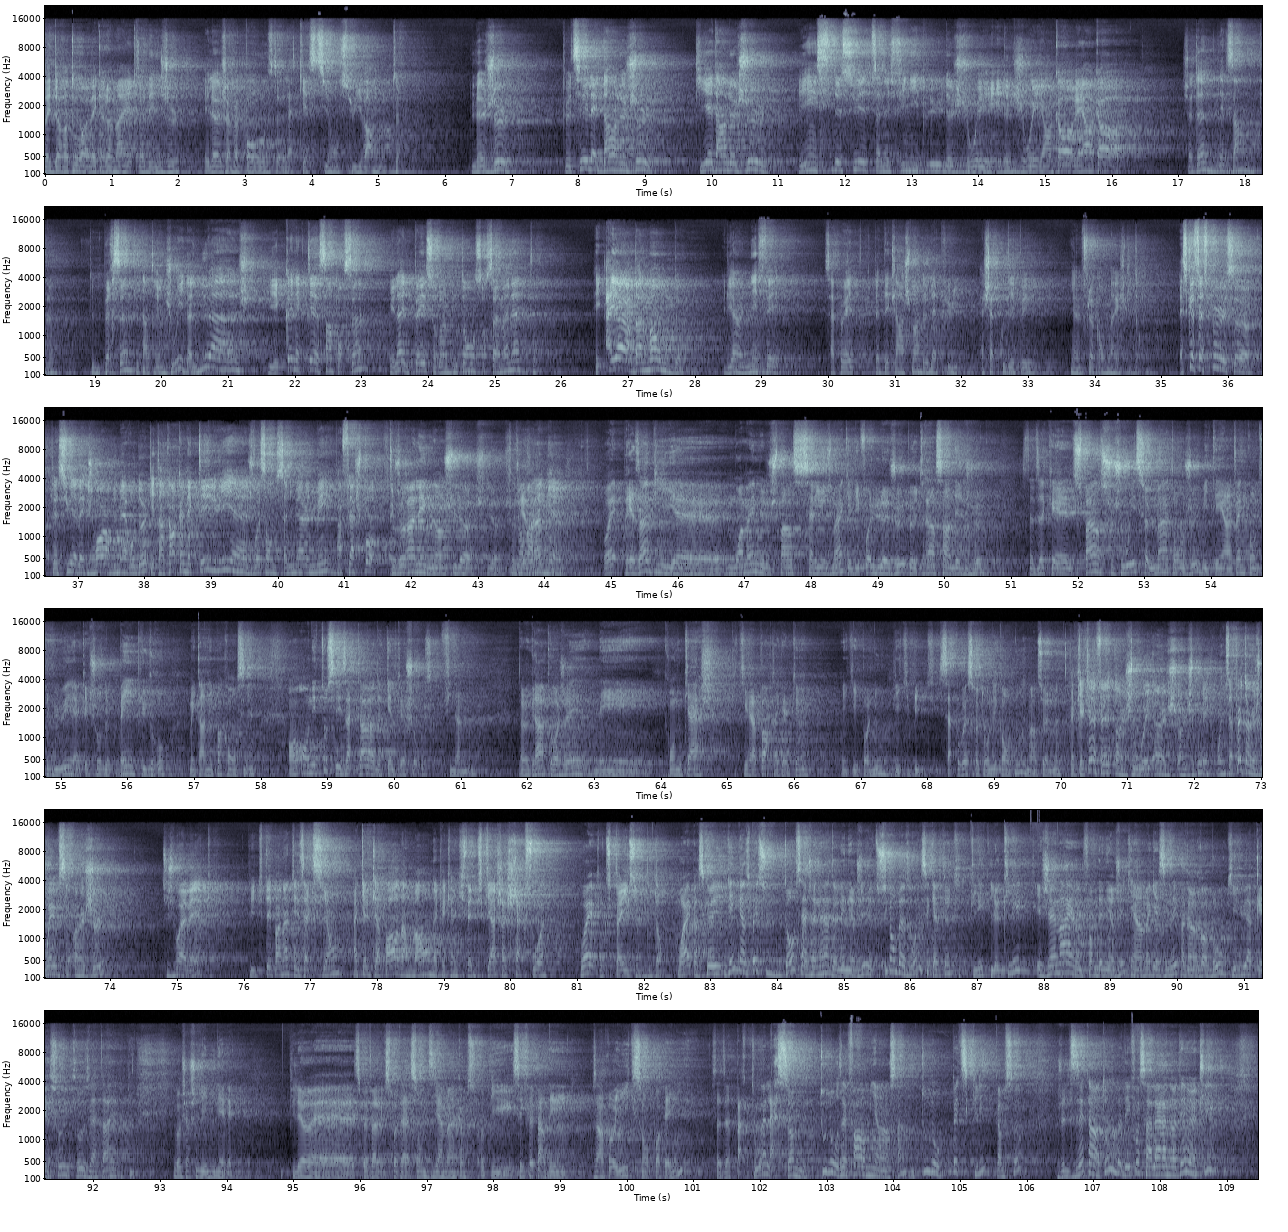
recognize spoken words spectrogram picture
Vous êtes de retour avec le maître des jeux, et là je me pose la question suivante. Le jeu peut-il être dans le jeu? Qui est dans le jeu? Et ainsi de suite, ça ne finit plus de jouer et de jouer encore et encore. Je donne l'exemple d'une personne qui est en train de jouer dans le nuage. Il est connecté à 100%, et là il pèse sur un bouton sur sa manette. Et ailleurs dans le monde, il y a un effet. Ça peut être le déclenchement de la pluie. À chaque coup d'épée, il y a un flocon de neige qui tombe. Est-ce que ça se peut, ça? Je suis avec joueur numéro 2 qui est encore connecté, lui. euh, je vois son, sa lumière allumée. Elle flash pas. Toujours en ligne, non, je suis là, je suis là. Je suis Toujours en ligne. Ouais, présent, puis euh, moi-même, je pense sérieusement que des fois, le jeu peut transcender le jeu. C'est-à-dire que tu penses jouer seulement à ton jeu, mais tu es en train de contribuer à quelque chose de bien plus gros, mais tu n'en es pas conscient. On, est tous les acteurs de quelque chose, finalement. D'un grand projet, mais qu'on nous cache, qui rapporte à quelqu'un, mais qui n'est pas nous, puis qui, ça pourrait se retourner contre nous éventuellement. Quelqu'un a fait un jouet, un, un jouet. Oui, ça peut être un jouet aussi, un jeu. Tu joues avec, puis tout dépendant de tes actions, à quelque part dans le monde, il y a quelqu'un qui fait du cash à chaque fois Ouais. que tu payes sur le bouton. Oui, parce que bien que quand tu pèses sur le bouton, ça génère de l'énergie. Tout ce qu'on a besoin, c'est quelqu'un qui clique. Le clic génère une forme d'énergie qui est emmagasinée par un robot qui, lui, après ça, il creuse la terre, puis il va chercher des minéraux. Puis là, euh, tu peux faire l'exploitation de diamants comme ça. Puis c'est fait par des employés qui sont pas payés. C'est-à-dire par toi, la somme de tous nos efforts mis ensemble, tous nos petits clics comme ça. Je le disais tantôt, là, des fois, ça a l'air anodin, un clic.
